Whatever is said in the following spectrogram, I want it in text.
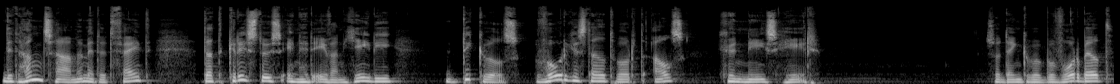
Dit hangt samen met het feit dat Christus in het Evangelie dikwijls voorgesteld wordt als geneesheer. Zo denken we bijvoorbeeld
